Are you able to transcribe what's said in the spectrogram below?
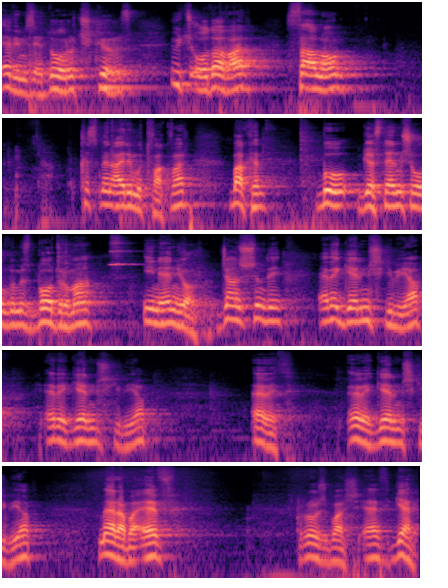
evimize doğru çıkıyoruz. Üç oda var. Salon, kısmen ayrı mutfak var. Bakın bu göstermiş olduğumuz bodruma inen yol. Can şimdi eve gelmiş gibi yap. Eve gelmiş gibi yap. Evet. Eve gelmiş gibi yap. Merhaba ev. Rojbaş ev. Gel.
